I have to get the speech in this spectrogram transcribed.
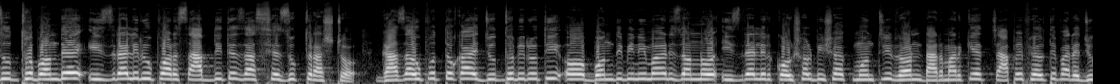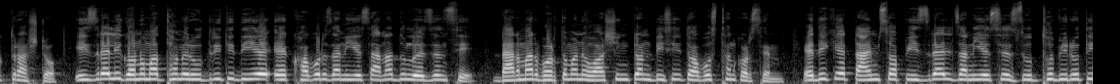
যুদ্ধ বন্ধে ইসরায়েলের উপর চাপ দিতে যাচ্ছে যুক্তরাষ্ট্র। গাজা উপত্যকায় যুদ্ধবিরতি ও বন্দি বিনিময়ের জন্য ইসরায়েলের কৌশল বিষয়ক মন্ত্রী রন ডারমারকে চাপে ফেলতে পারে যুক্তরাষ্ট্র। ইসরায়েলি গণমাধ্যমের উদ্ধৃতি দিয়ে এ খবর জানিয়েছে আনাদুল এজেন্সি। ডারমার বর্তমানে ওয়াশিংটন ডিসিতে অবস্থান করছেন। এদিকে টাইমস অফ ইসরায়েল জানিয়েছে, যুদ্ধবিরতি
